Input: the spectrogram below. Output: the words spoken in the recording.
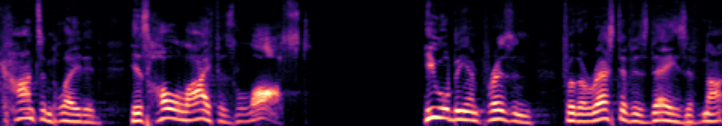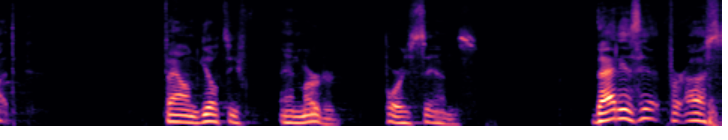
contemplated his whole life is lost? He will be in prison for the rest of his days if not found guilty and murdered for his sins. That is it for us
